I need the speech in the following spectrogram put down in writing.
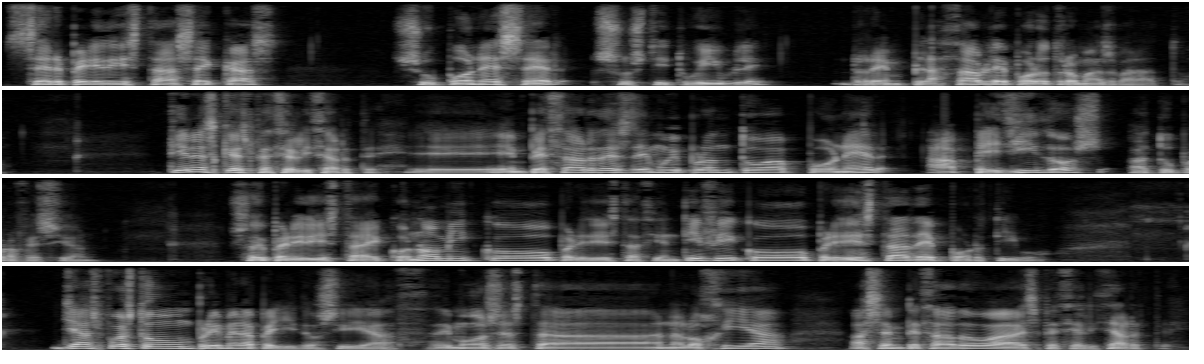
Ser periodista a secas supone ser sustituible, reemplazable por otro más barato. Tienes que especializarte, eh, empezar desde muy pronto a poner apellidos a tu profesión. Soy periodista económico, periodista científico, periodista deportivo. Ya has puesto un primer apellido. Si hacemos esta analogía, has empezado a especializarte.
